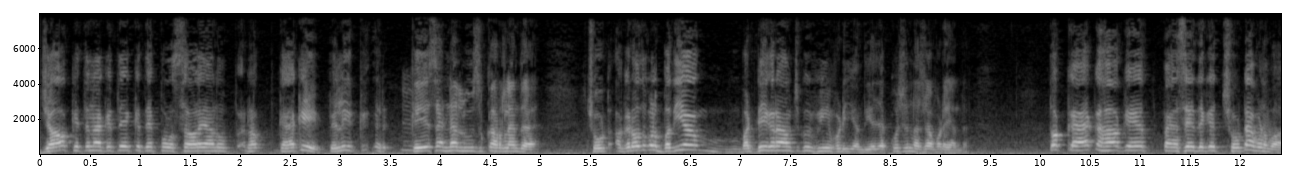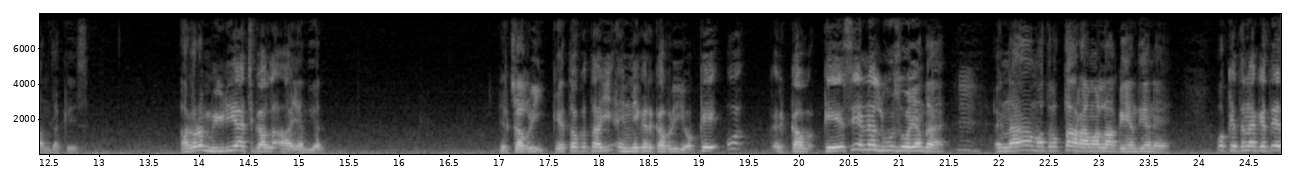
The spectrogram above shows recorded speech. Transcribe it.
ਜਾਂ ਕਿਤੇ ਨਾ ਕਿਤੇ ਕਿਤੇ ਪੁਲਿਸ ਵਾਲਿਆਂ ਨੂੰ ਕਹਿ ਕੇ ਪਹਿਲੇ ਕੇਸ ਇੰਨਾ ਲੂਜ਼ ਕਰ ਲੈਂਦਾ। ਛੋਟ ਅਗਰ ਉਹਦੇ ਕੋਲ ਵਧੀਆ ਵੱਡੇ ਗ੍ਰਾਮ ਚ ਕੋਈ ਫੀਮ ਫੜੀ ਜਾਂਦੀ ਹੈ ਜਾਂ ਕੁਝ ਨਸ਼ਾ ਫੜਿਆ ਜਾਂਦਾ ਤਾਂ ਕਹਿ ਕਹਾ ਕੇ ਪੈਸੇ ਦੇ ਕੇ ਛੋਟਾ ਬਣਵਾ ਦਿੰਦਾ ਕੇਸ। ਅਗਰ ਉਹ ਮੀਡੀਆ 'ਚ ਗੱਲ ਆ ਜਾਂਦੀ ਹੈ ਰਿਕਵਰੀ ਕਿ ਤੋਂ ਕਤਾ ਜੀ ਇੰਨੀ ਰਿਕਵਰੀ ਹੋ ਕਿ ਉਹ ਕੇਸ ਹੀ ਇੰਨਾ ਲੂਜ਼ ਹੋ ਜਾਂਦਾ ਹੈ ਇੰਨਾ ਮਤਲਬ ਧਾਰਾਵਾਂ ਲੱਗ ਜਾਂਦੀਆਂ ਨੇ ਉਹ ਕਿਤੇ ਨਾ ਕਿਤੇ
